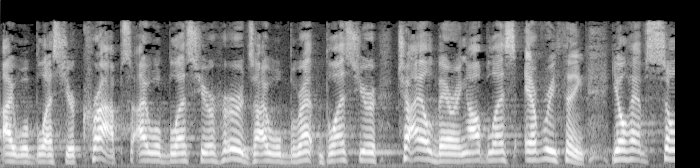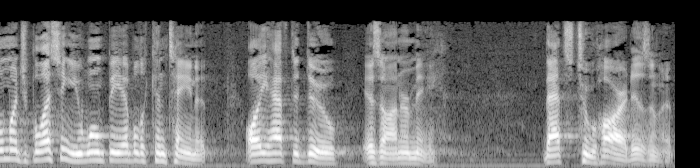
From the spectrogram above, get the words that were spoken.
I will bless your crops. I will bless your herds. I will bless your childbearing. I'll bless everything. You'll have so much blessing, you won't be able to contain it. All you have to do is honor me. That's too hard, isn't it?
